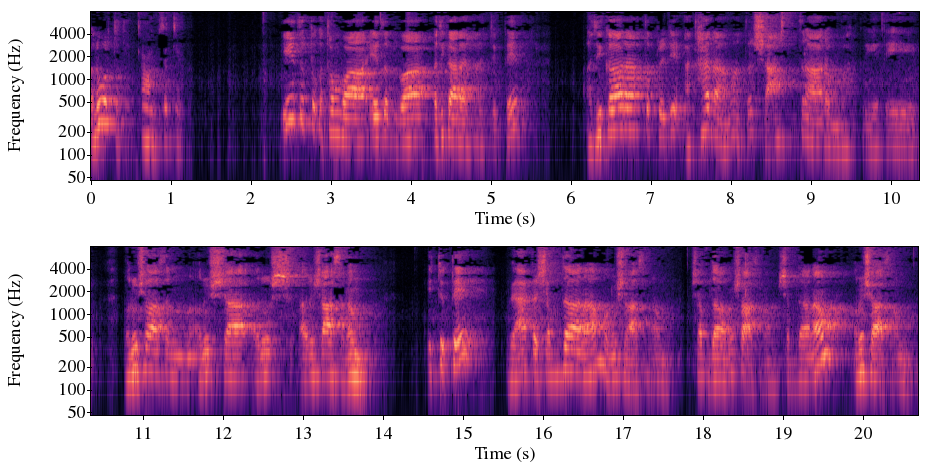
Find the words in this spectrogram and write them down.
अनुवर्तते। सत्यम्। एतत्तु कथं वा एतद्वा अधिकारः इत्युक्ते अधिकारार्थप्रजे अथ नाम अत्र शास्त्रारम्भः क्रियते। अनुशासन अनुशा अनुश अनुशासनम् इत्युक्ते व्याकशब्दानाम् अनुशासनम् शब्दानुशासनम् शब्दानाम् अनुशासनम्।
